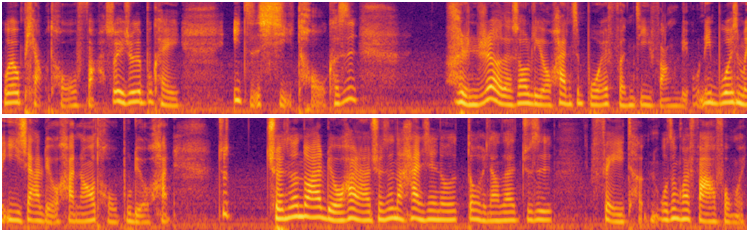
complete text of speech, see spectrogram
我有漂头发，所以就是不可以一直洗头。可是很热的时候流汗是不会分地方流，你不会什么腋下流汗，然后头部流汗，就全身都在流汗啊，全身的汗腺都都很像在就是沸腾，我真的快发疯诶、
